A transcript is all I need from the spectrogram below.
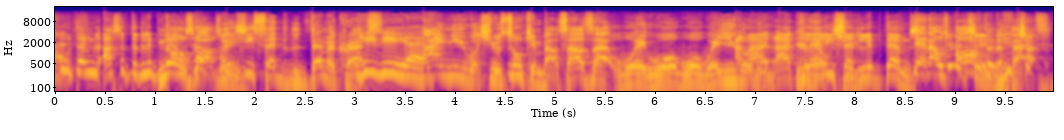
I called them. I said the Lib Dems. No, but when she said Democrats, He knew, yeah. I knew what she was talking about. So I was like, wait, whoa, whoa, where you going? I- I clearly said you? Lib Dems. Yeah, that was Give it to after him. the He fact. What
